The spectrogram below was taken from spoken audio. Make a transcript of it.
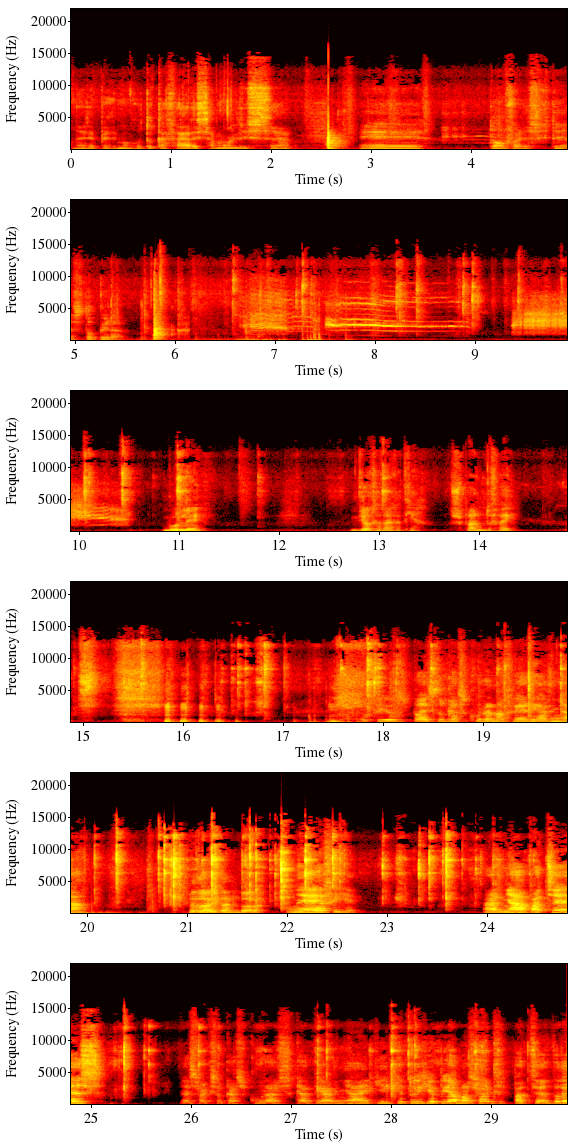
ναι ρε παιδί μου, εγώ το καθάρισα μόλις ε, ε, το έφερες χτες, το πήρα. Μπουλί. Διώξτε τα γατιά. Σου πάρουν το φαΐ. Ο οποίος πάει στον Κασκούρα να φέρει αρνιά. Εδώ ήταν τώρα. Ναι, έφυγε. Αρνιά, πατσές. Έσφαξε ο Κασκούρας κάτι αρνιά εκεί και του είχε πει άμα σφάξει πατσές. Ρε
